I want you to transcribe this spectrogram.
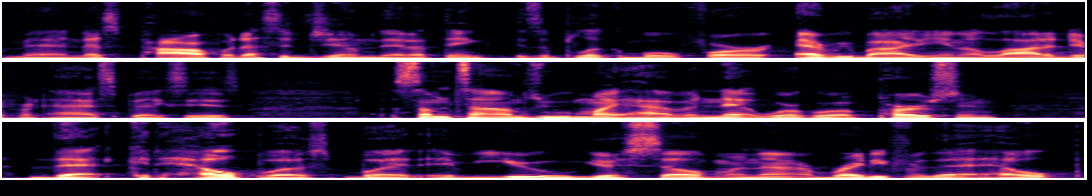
Man, that's powerful. That's a gem that I think is applicable for everybody in a lot of different aspects. Is sometimes we might have a network or a person that could help us, but if you yourself are not ready for that help,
